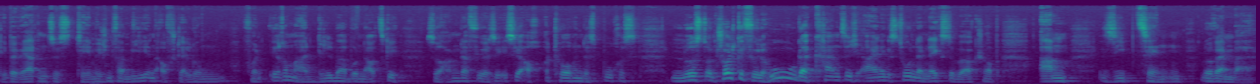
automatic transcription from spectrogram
die bewährten systemischen Familienaufstellungen von Irma Dilber-Bonautzki sorgen dafür. Sie ist ja auch Autorin des Buches Lust und Schuldgefühle. Uh, da kann sich einiges tun. Der nächste Workshop am 17. November.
